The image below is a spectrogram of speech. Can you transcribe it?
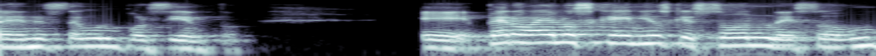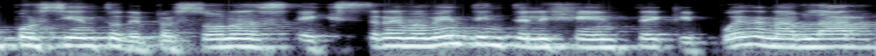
en este 1%. Eh, pero hay los genios que son eso, un por ciento de personas extremadamente inteligentes que pueden hablar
